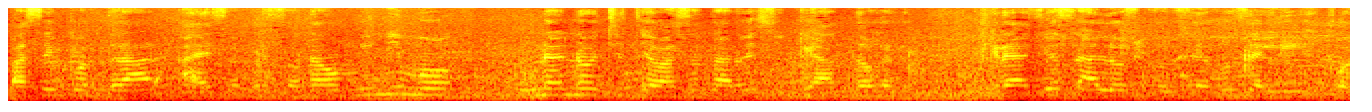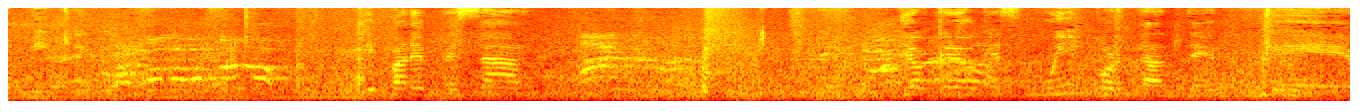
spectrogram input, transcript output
vas a encontrar a esa persona o mínimo una noche te vas a andar besuqueando gracias a los consejos de Lee con. Y para empezar, yo creo que es muy importante que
